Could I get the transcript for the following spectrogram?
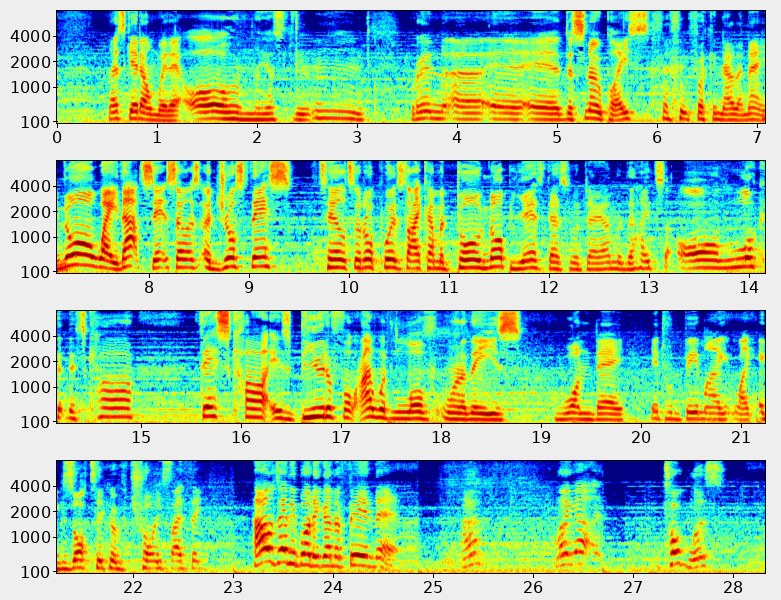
let's get on with it. Oh, my mm. We're in uh, uh, uh, the snow place. Fucking know the name. Norway, that's it. So let's adjust this. Tilt it upwards like I'm a tall knob. Yes, that's what I am in the heights. Oh, look at this car. This car is beautiful. I would love one of these one day. It would be my, like, exotic of choice, I think. How's anybody going to fit in there? Huh? Like, uh, toddlers?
